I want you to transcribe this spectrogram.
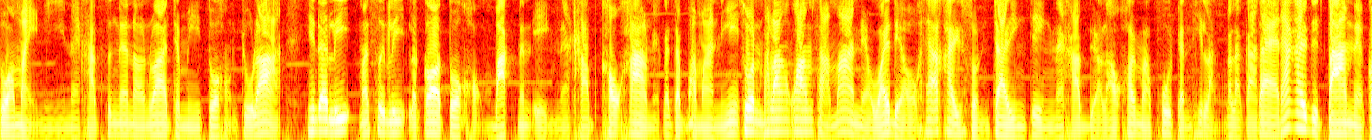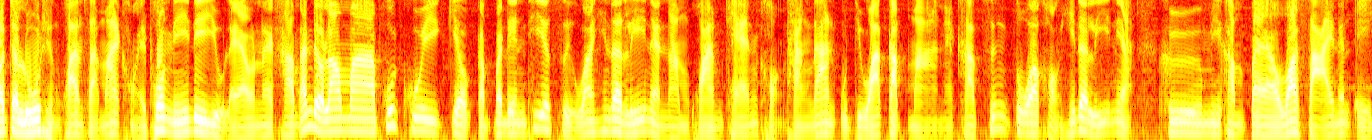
ตัวใหม่นี้นะครับ ซึ่งแน่นอนว่าจะมีตัวของจูราฮิดาริมัตสึริแล้วก็ตัวของบักนั่นเองนะครับคร่าวๆเนี่ยก็จะประมาณนี้ ส่วนพลังความสามารถเนี่ยไว้เดี๋ยวถ้าใครสนใจจริงๆนะครับเดี๋ยวเราค่อยมาพูดกันที่หลังก็แล้วกัน แต่ถ้าใครติดตามเนี่ยก็จะรู้ถึงความสามารถของไอ้พวกนี้ดีอยู่แล้วนะครับงั้นเดี๋ยวเรามาพูดคุยเกี่ยวกับประเด็นที่จะสื่อว่าฮิดาริเนี่ยนำความแค้นของทางด้านอุจิวะกลับมานะครับซึ่งตัวของฮิดาริเนี่ยคือมีคำแปลว่าซ้ายนั่นเอง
